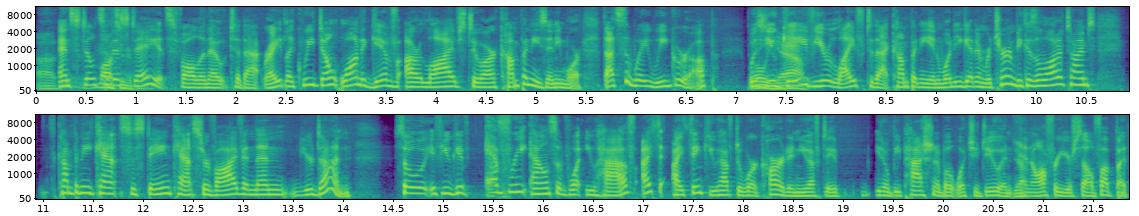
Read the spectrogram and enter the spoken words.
Uh, And still to this day, it's fallen out to that, right? Like we don't want to give our lives to our companies anymore. That's the way we grew up. Was Oh, you yeah. gave your life to that company, and what do you get in return? Because a lot of times, the company can't sustain, can't survive, and then you're done. So if you give every ounce of what you have, I th- I think you have to work hard and you have to you know be passionate about what you do and, Yeah. and offer yourself up. But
